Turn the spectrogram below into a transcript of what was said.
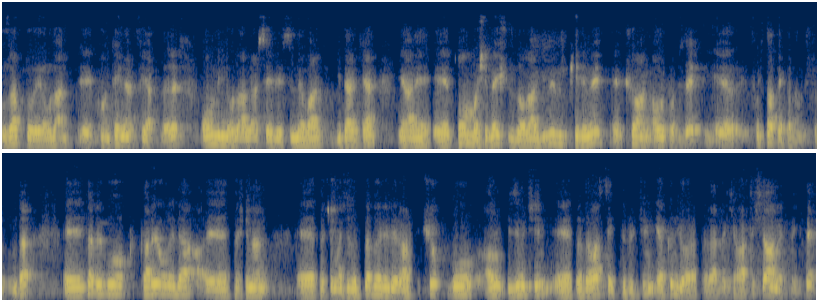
uzak doğuya olan e, konteyner fiyatları 10 bin dolarlar seviyesinde var giderken yani e, ton başı 500 dolar gibi bir primi e, şu an Avrupa bize e, fırsat yakalamış durumda. E, tabii bu karayoluyla e, taşınan e, taşımacılıkta böyle bir artış yok. Bu bizim için, e, gıdavat sektörü için yakın coğrafyalardaki artış devam etmekte.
